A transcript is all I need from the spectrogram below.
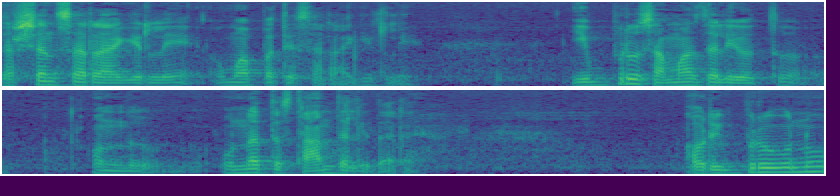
ದರ್ಶನ್ ಸರ್ ಆಗಿರಲಿ, ಉಮಾಪತಿ ಸರ್ ಆಗಿರಲಿ ಇಬ್ಬರು ಸಮಾಜದಲ್ಲಿ ಇವತ್ತು ಒಂದು ಉನ್ನತ ಸ್ಥಾನದಲ್ಲಿದ್ದಾರೆ. ಅವರಿಬ್ಬರಿಗೂ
